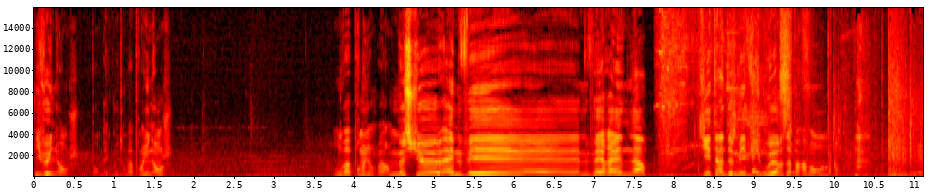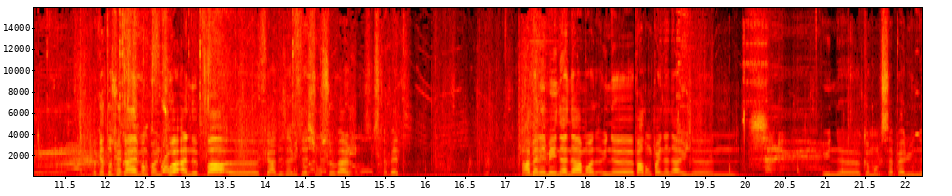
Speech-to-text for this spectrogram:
Il veut une ange. Bon, bah écoute, on va prendre une ange. On va prendre une ange. Alors, monsieur MV... MVRN, là, qui est un de mes viewers, apparemment. hein. Donc attention quand même, encore une fois, à ne pas euh, faire des invitations sauvages. Ce serait bête. J'aurais bien aimé une nana, moi. Une... euh, Pardon, pas une nana, une... euh, Une... euh, Comment que ça s'appelle Une...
